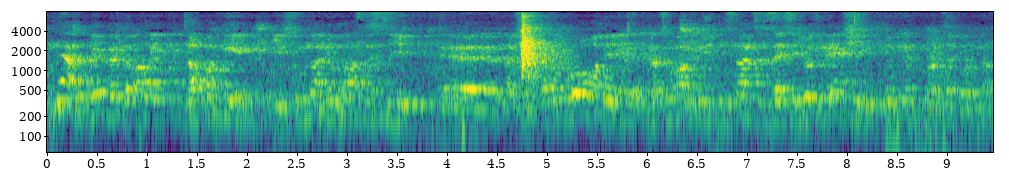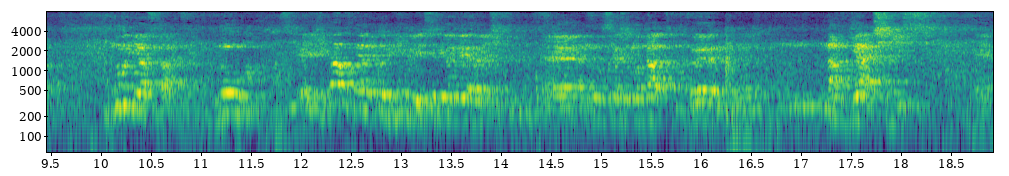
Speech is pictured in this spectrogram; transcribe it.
Не, ми передавали навпаки, і з комунальної власності е, значить, газопроводи, трансформатори підстанції, це серйозні речі, ми будемо про це повертати. Ну і останнє. Ну, е, хіба в мене торгівлі, Сергій Олегович, ну, скажімо так, е, на вдячність е,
